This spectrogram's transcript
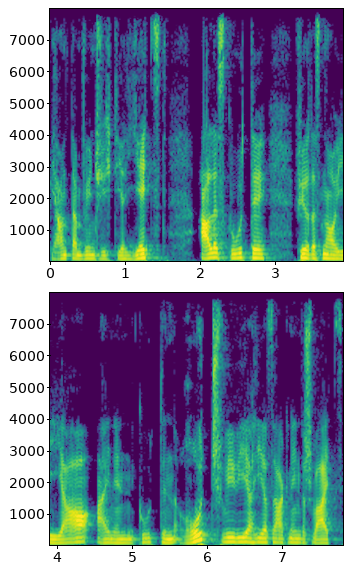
Ja, und dann wünsche ich dir jetzt alles Gute für das neue Jahr, einen guten Rutsch, wie wir hier sagen in der Schweiz,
